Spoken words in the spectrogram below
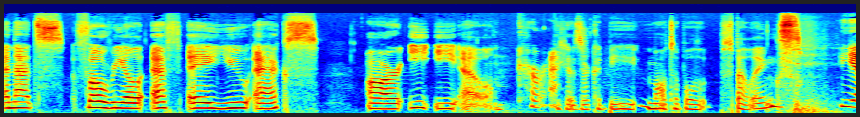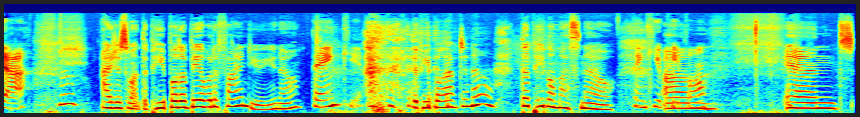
And that's faux real, F A U X R E E L. Correct. Because there could be multiple spellings. Yeah. I just want the people to be able to find you, you know? Thank you. the people have to know. The people must know. Thank you, people. Um, and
